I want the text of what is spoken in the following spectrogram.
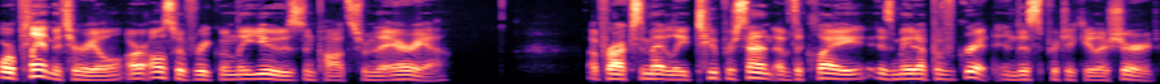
or plant material are also frequently used in pots from the area. Approximately 2% of the clay is made up of grit in this particular sherd.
